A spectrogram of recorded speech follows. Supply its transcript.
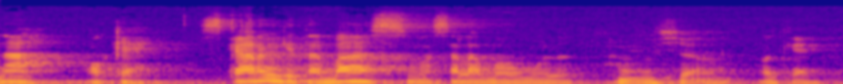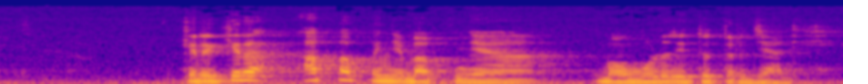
Nah, oke. Sekarang kita bahas masalah bau mulut. Allah. Oke. Kira-kira apa penyebabnya bau mulut itu terjadi?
